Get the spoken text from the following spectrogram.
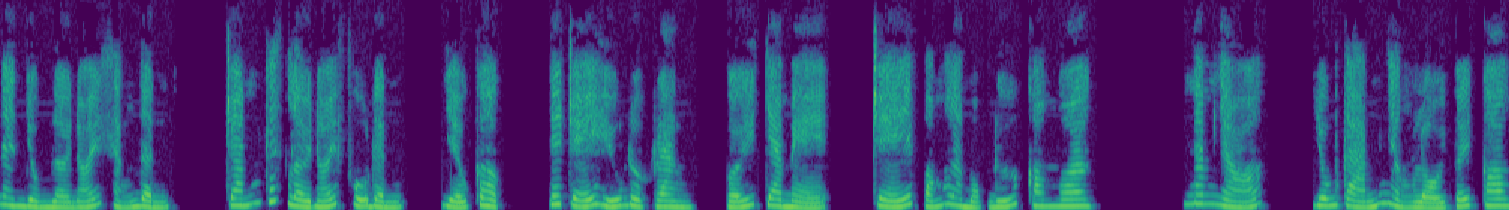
nên dùng lời nói khẳng định, tránh các lời nói phủ định, dễu cợt, để trẻ hiểu được rằng với cha mẹ, trẻ vẫn là một đứa con ngoan. Năm nhỏ, dũng cảm nhận lỗi với con.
